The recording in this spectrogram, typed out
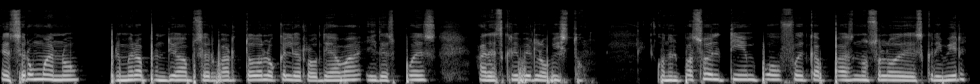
El ser humano primero aprendió a observar todo lo que le rodeaba y después a describir lo visto. Con el paso del tiempo fue capaz no solo de describir,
